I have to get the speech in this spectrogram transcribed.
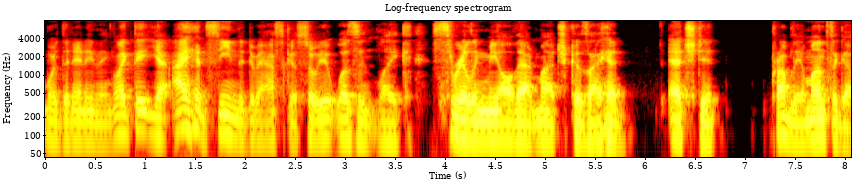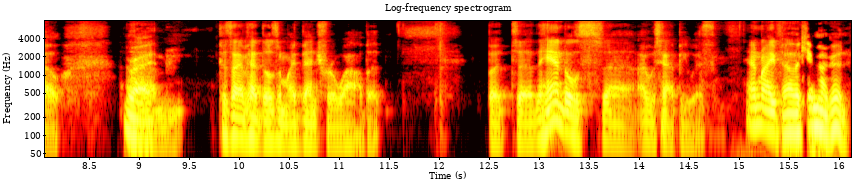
more than anything. Like they, yeah, I had seen the Damascus, so it wasn't like thrilling me all that much because I had etched it probably a month ago, Right. Because I've had those on my bench for a while, but but uh, the handles uh, I was happy with. And my Oh, they came out good.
